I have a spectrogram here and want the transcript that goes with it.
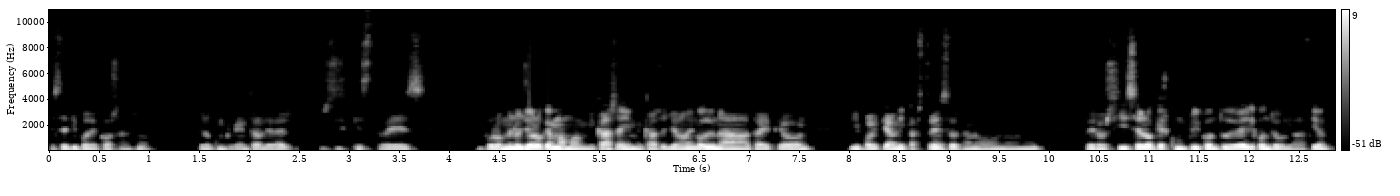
este tipo de cosas, ¿no? Pero el cumplimiento del deber, pues es que esto es, por lo menos yo lo que mamó en mi casa, y en mi caso yo no vengo de una tradición ni policial ni castrense, o sea, no, no, no. pero sí sé lo que es cumplir con tu deber y con tu obligación.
